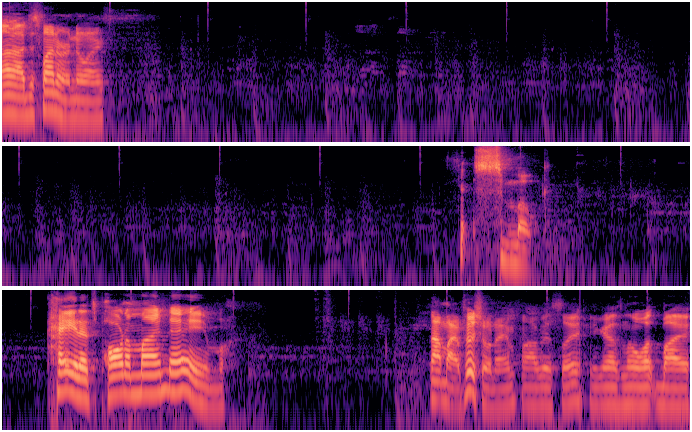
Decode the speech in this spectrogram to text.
I don't know, I just find her annoying. Smoke. Hey, that's part of my name. Not my official name, obviously. You guys know what my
